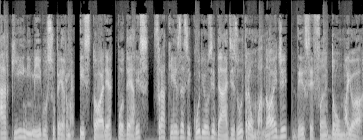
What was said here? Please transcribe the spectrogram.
Arqui-inimigo Superman. História, poderes, fraquezas e curiosidades Ultra-humanoide. DC Fandom maior.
